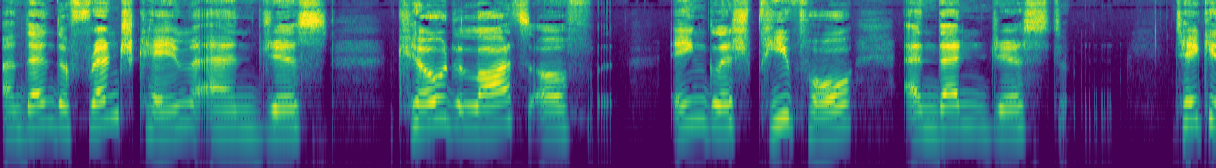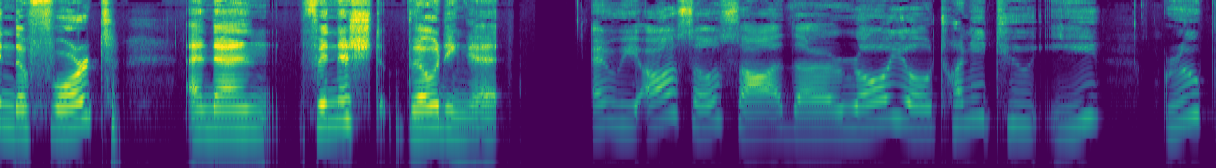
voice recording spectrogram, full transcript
and then the French came and just killed lots of English people and then just taken the fort and then finished building it. And we also saw the Royal 22E group,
